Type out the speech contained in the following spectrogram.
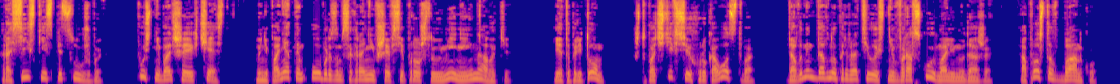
российские спецслужбы, пусть небольшая их часть, но непонятным образом сохранившая все прошлые умения и навыки. И это при том, что почти все их руководство давным-давно превратилось не в воровскую малину даже, а просто в банку,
